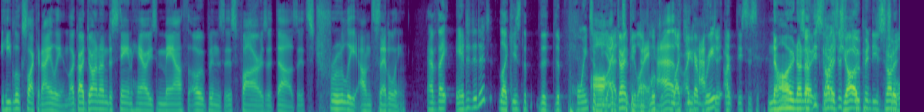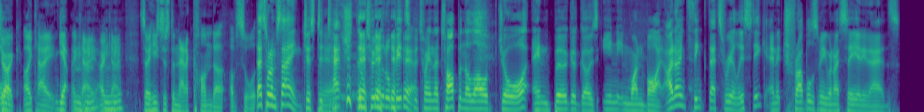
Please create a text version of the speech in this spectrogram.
he looks like an alien. Like I don't understand how his mouth opens as far as it does. It's truly unsettling. Have they edited it? Like, is the the, the point of Oh, the I ad don't to be think like, they look, have. like you Like, I have really- to, I- this is No, no, so no. this it's guy not a just joke. opened his it's not a jaw. joke. Okay. Yep, Okay. mhm, okay. mhm. So he's just an anaconda of sorts. That's what I'm saying. Just detach the two little bits between the top and the lower jaw, and burger goes in in one bite. I don't think that's realistic, and it troubles me when I see it in ads.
